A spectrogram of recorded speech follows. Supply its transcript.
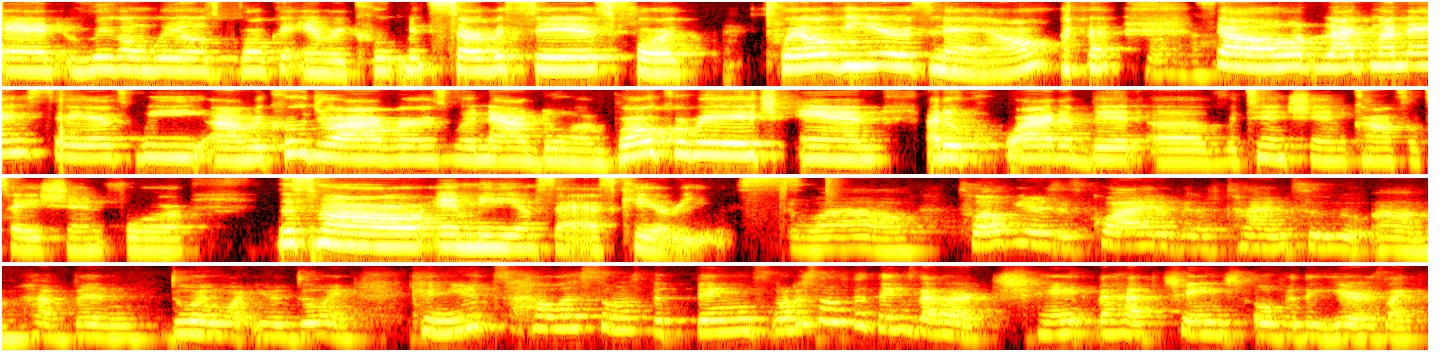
at Rig on Wheels Broker and Recruitment Services for 12 years now. so, like my name says, we um, recruit drivers. We're now doing brokerage, and I do quite a bit of retention consultation for the small and medium sized carriers. Wow. 12 years is quite a bit of time to um, have been doing what you're doing. Can you tell us some of the things, what are some of the things that are cha- that have changed over the years, like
